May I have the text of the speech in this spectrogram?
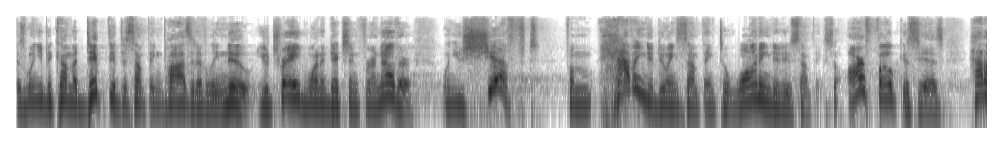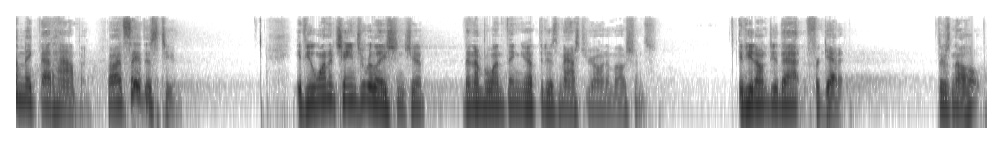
is when you become addicted to something positively new. You trade one addiction for another. When you shift from having to doing something to wanting to do something. So our focus is how to make that happen. But I'd say this to you. If you want to change a relationship, the number one thing you have to do is master your own emotions. If you don't do that, forget it. There's no hope.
